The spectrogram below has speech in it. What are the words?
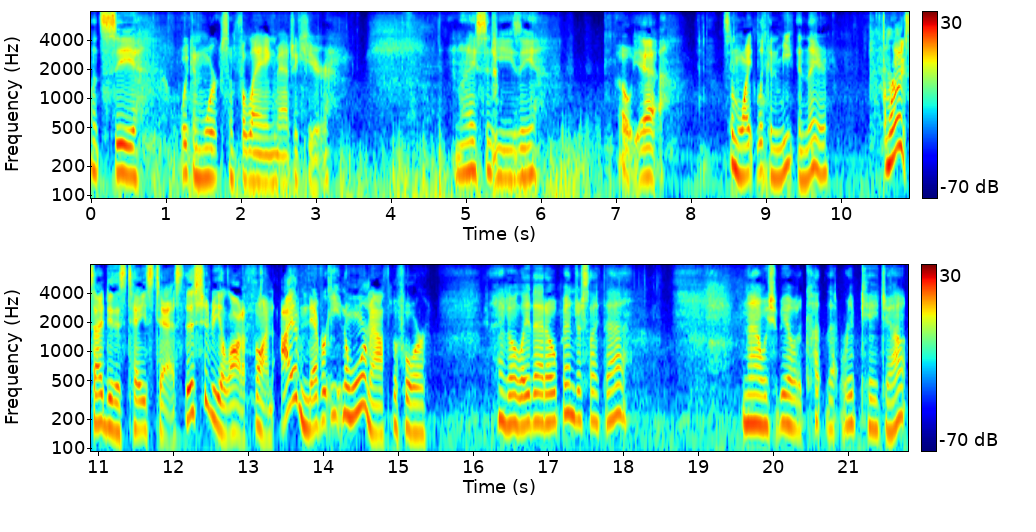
Let's see we can work some filleting magic here. Nice and easy. Oh yeah, some white looking meat in there. I'm really excited to do this taste test. This should be a lot of fun. I have never eaten a warmouth before. Go lay that open just like that. Now we should be able to cut that rib cage out.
